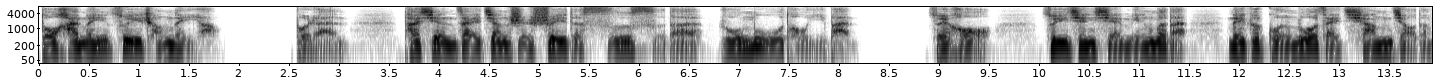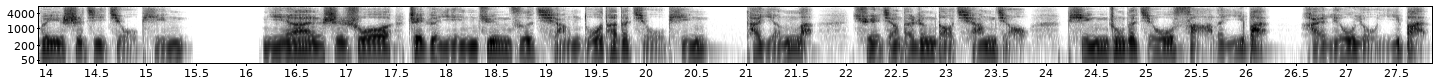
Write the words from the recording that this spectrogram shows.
都还没醉成那样，不然他现在将是睡得死死的，如木头一般。最后，最先显明了的那个滚落在墙角的威士忌酒瓶。你暗示说这个瘾君子抢夺他的酒瓶，他赢了，却将他扔到墙角，瓶中的酒洒了一半，还留有一半。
